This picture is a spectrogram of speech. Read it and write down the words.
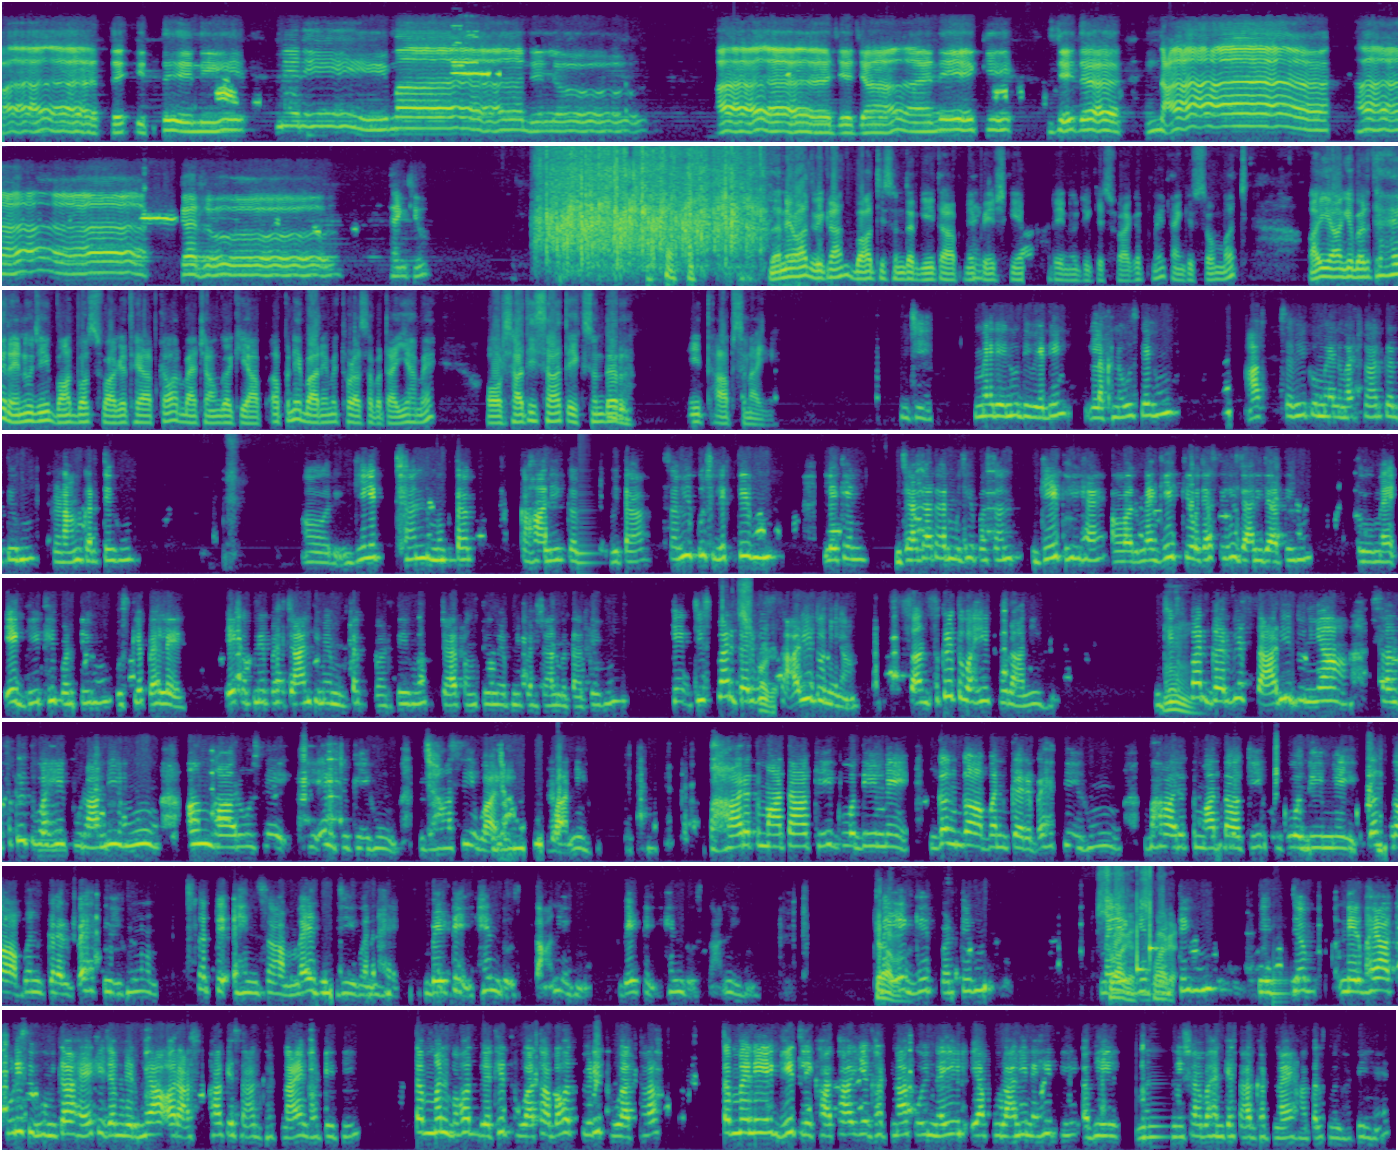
बात इतनी मेरी मान लो। आज जाने की जिद ना करो। थैंक यू धन्यवाद विक्रांत बहुत ही सुंदर गीत आपने पेश किया। रेणु जी के स्वागत में। थैंक यू सो मच आइए आगे बढ़ते हैं। रेणु जी बहुत बहुत स्वागत है आपका और मैं चाहूँगा कि आप अपने बारे में थोड़ा सा बताइए हमें और साथ ही साथ एक सुंदर गीत आप सुनाइए। जी मैं रेणु द्विवेदी लखनऊ से हूँ। आप सभी को मैं नमस्कार करती हूँ प्रणाम करती हूँ। और गीत छंद मुक्तक कहानी कविता सभी कुछ लिखती हूँ लेकिन ज़्यादातर मुझे पसंद गीत ही है और मैं गीत की वजह से ही जानी जाती हूँ। तो मैं एक गीत ही पढ़ती हूँ उसके पहले एक अपने पहचान की मैं मुक्तक पढ़ती हूँ चार पंक्तियों में अपनी पहचान बताती हूँ कि जिस पर गर्वित सारी दुनिया संस्कृत वही पुरानी है। जिस हम्म। पर गर्वित सारी दुनिया संस्कृत वही पुरानी हूँ अंगारों से खेल चुकी हूँ झांसी वाली पुरानी हूँ। भारत माता की गोदी में गंगा बनकर बहती हूँ। भारत माता की गोदी में गंगा बनकर बहती हूँ। सत्य अहिंसा मैं जीवन है। बेटी हिंदुस्तानी हूँ। बेटी हिंदुस्तानी हूँ। मैं एक गीत पढ़ती हूँ। मैं एक गीत पढ़ती हूँ कि जब निर्भया थोड़ी सी भूमिका है कि जब निर्भया और आस्था के साथ घटनाएँ घटी थी तब मन बहुत व्यथित हुआ था बहुत पीड़ित हुआ था। तब मैंने ये गीत लिखा था, ये घटना कोई नई या पुरानी नहीं थी। अभी मनीषा बहन के साथ घटनाएँ हाथरस में घटी हैं।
